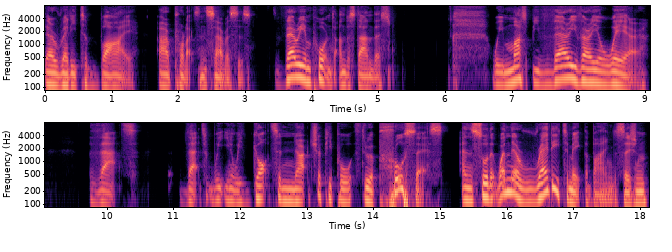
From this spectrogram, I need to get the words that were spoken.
they're ready to buy our products and services. It's very important to understand this. We must be very, very aware that that we, you know, we've got to nurture people through a process. And so that when they're ready to make the buying decision,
